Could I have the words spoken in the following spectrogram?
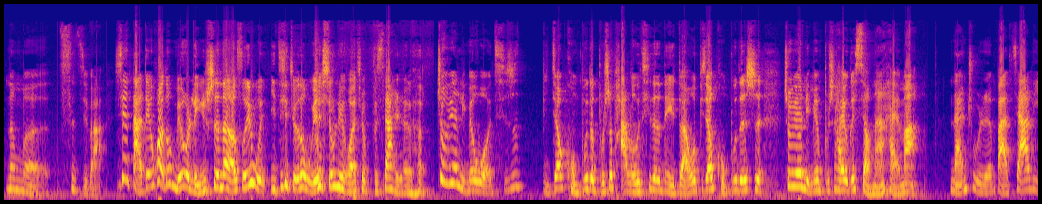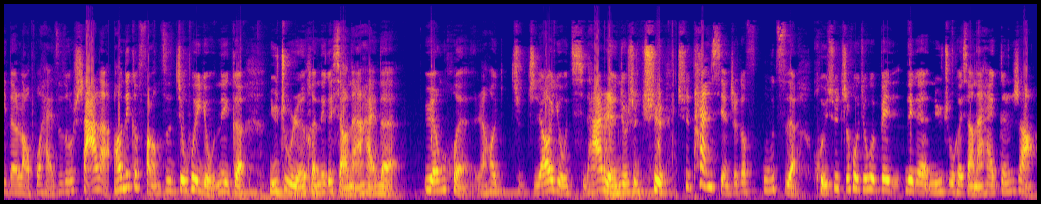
那么刺激吧。现在打电话都没有铃声了，所以我已经觉得午夜凶铃完全不吓人了。咒怨里面我其实比较恐怖的不是爬楼梯的那一段，我比较恐怖的是咒怨里面不是还有个小男孩嘛？男主人把家里的老婆孩子都杀了，然后那个房子就会有那个女主人和那个小男孩的。冤魂，然后只只要有其他人就是去去探险这个屋子，回去之后就会被那个女主和小男孩跟上。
